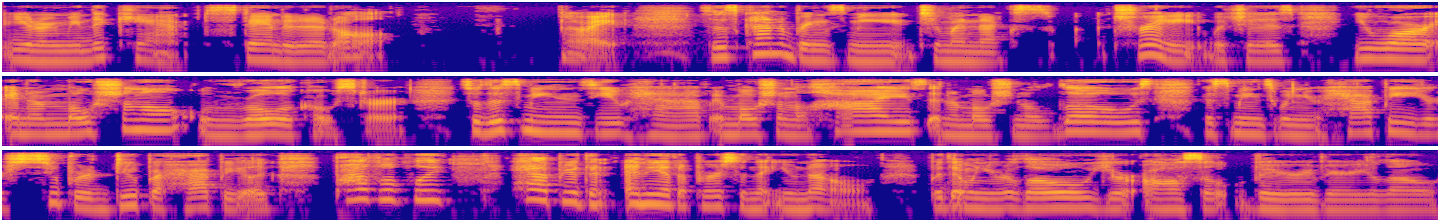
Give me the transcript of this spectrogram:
you know what I mean? They can't stand it at all. All right. So this kind of brings me to my next trait, which is you are an emotional roller coaster. So this means you have emotional highs and emotional lows. This means when you're happy, you're super duper happy, like probably happier than any other person that you know. But then when you're low, you're also very, very low.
